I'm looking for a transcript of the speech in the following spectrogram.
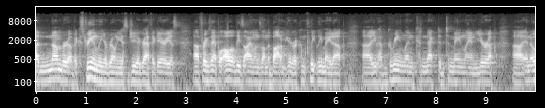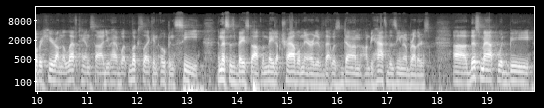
a number of extremely erroneous geographic areas. Uh, for example, all of these islands on the bottom here are completely made up. Uh, you have Greenland connected to mainland Europe. Uh, and over here on the left-hand side, you have what looks like an open sea. And this is based off the made-up travel narrative that was done on behalf of the Zeno brothers. Uh, this map would be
